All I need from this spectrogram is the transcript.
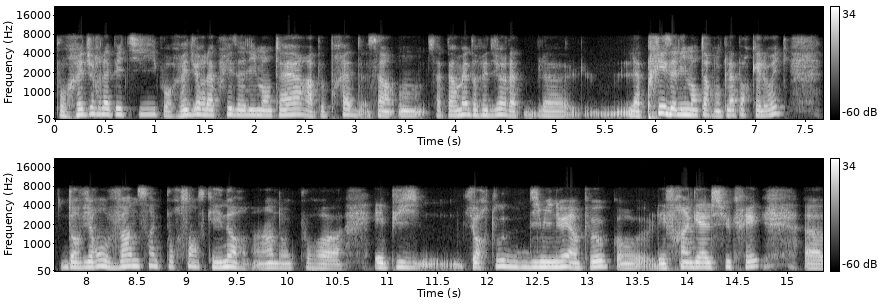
pour réduire l'appétit, pour réduire la prise alimentaire, à peu près, ça, permet de réduire la, prise alimentaire, donc l'apport calorique, d'environ 25%, ce qui est énorme. Hein, donc pour, euh, et puis surtout diminuer un peu les fringales sucrées, euh,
